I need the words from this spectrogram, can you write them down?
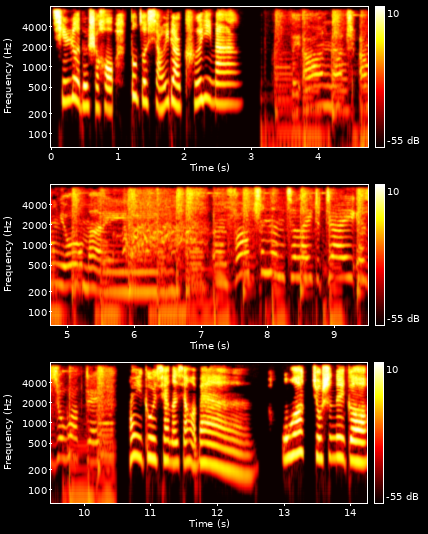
亲热的时候动作小一点，可以吗？欢迎各位亲爱的小伙伴，我就是那个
